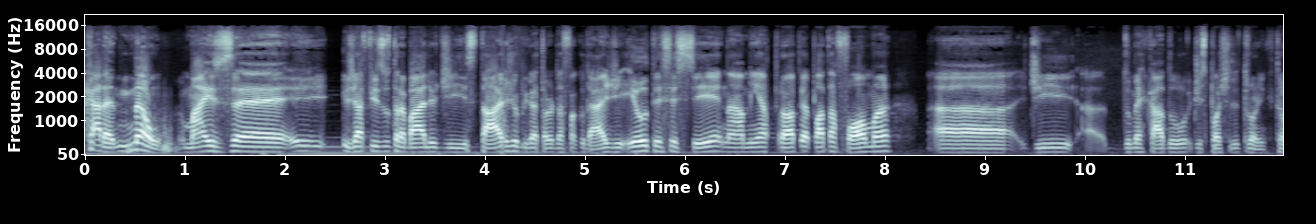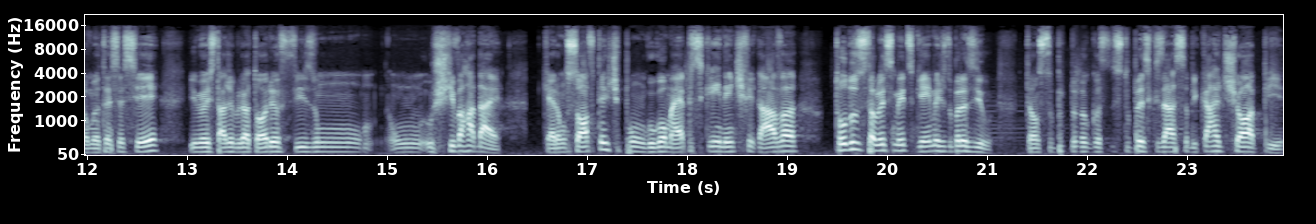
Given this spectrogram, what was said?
Cara, não, mas é, já fiz o trabalho de estágio obrigatório da faculdade, eu TCC na minha própria plataforma uh, de, uh, do mercado de esporte eletrônico. Então, meu TCC e o meu estágio obrigatório eu fiz um, um o Shiva Radar que era um software, tipo um Google Maps, que identificava todos os estabelecimentos gamers do Brasil. Então, se tu, se tu pesquisar sobre card shop,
